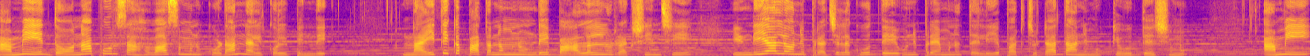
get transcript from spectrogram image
ఆమె దోనాపూర్ సహవాసమును కూడా నెలకొల్పింది. నైతిక పతనం నుండి బాలలను రక్షించి ఇండియాలోని ప్రజలకు దేవుని ప్రేమను తెలియపరచుట దాని ముఖ్య ఉద్దేశము. ఆమె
